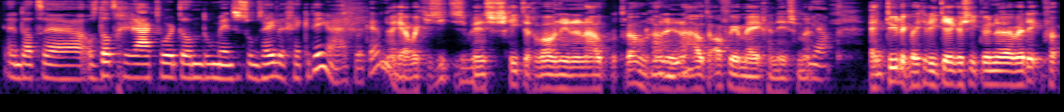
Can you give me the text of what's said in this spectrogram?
En dat eh, als dat geraakt wordt, dan doen mensen soms hele gekke dingen eigenlijk. Hè? Nou ja, wat je ziet is mensen schieten gewoon in een oud patroon, gaan in Mhm. een oud afweermechanisme. Ja. En natuurlijk, weet je, die triggers die kunnen weet ik, van-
